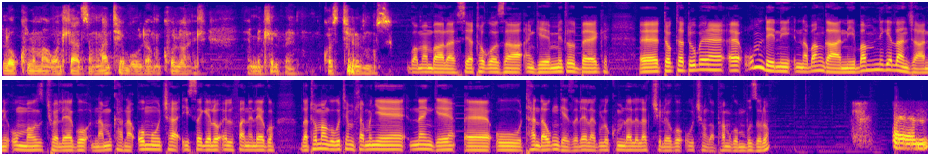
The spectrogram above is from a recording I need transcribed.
lokukhuluma konhlaza ngumathebula mkhulwandle emiddleburg nkosithelmusi kwamambala siyathokoza nge-middleburg eh dr dube eh, umndeni nabangani bamnikela njani uma uzithweleko namkhana omutsha isekelo elifaneleko? Ngathoma ngokuthi mhlawumunye nange eh uthanda ukungezelela kulokhu umlalela kujhileko utsho ngaphambi kombuzo lo um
